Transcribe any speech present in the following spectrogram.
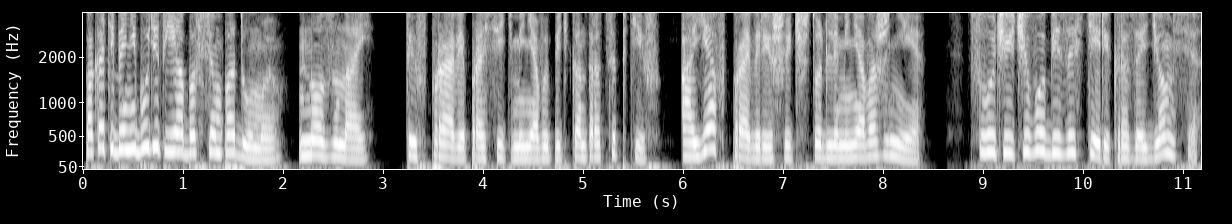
Пока тебя не будет, я обо всем подумаю, но знай, ты вправе просить меня выпить контрацептив, а я вправе решить, что для меня важнее. В случае чего без истерик разойдемся,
